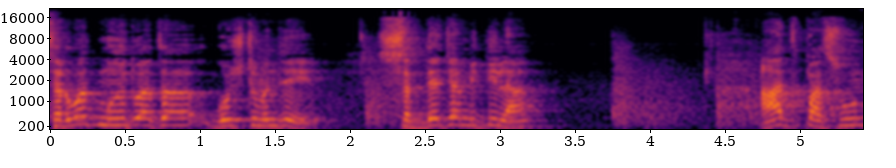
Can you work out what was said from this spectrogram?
सर्वात महत्त्वाचा गोष्ट म्हणजे सध्याच्या मितीला आजपासून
